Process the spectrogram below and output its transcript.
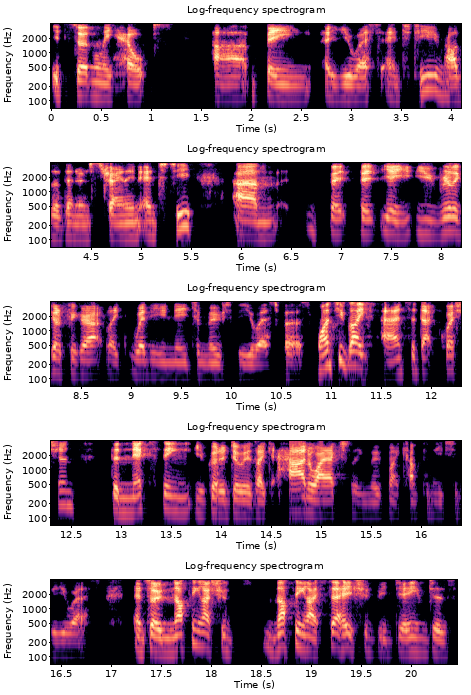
it certainly helps uh, being a US entity rather than an Australian entity. Um, but but yeah, you, you really got to figure out like whether you need to move to the US first. Once you've like answered that question, the next thing you've got to do is like how do I actually move my company to the US? And so nothing I should nothing I say should be deemed as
